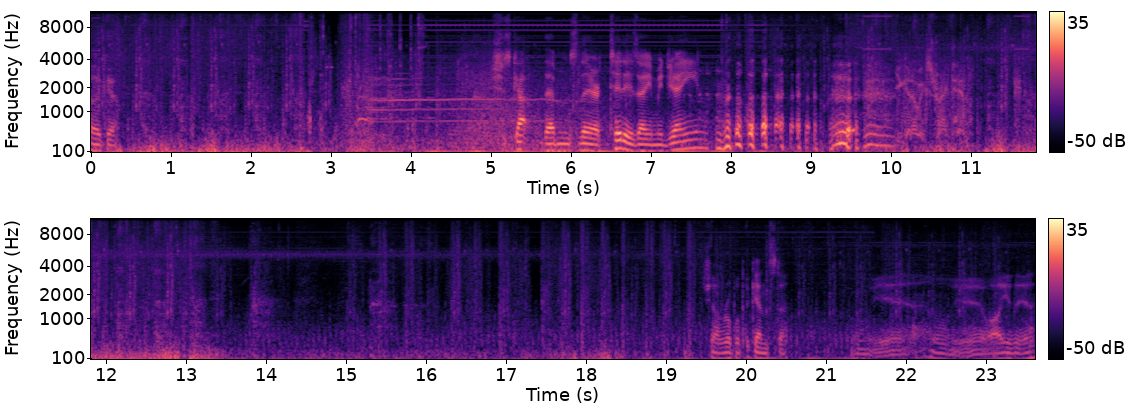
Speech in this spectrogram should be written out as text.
hid. Burger. She's got them's their titties, Amy Jane. You gotta extract him. Shall I rub up against her? Oh yeah, oh yeah, why are you there?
